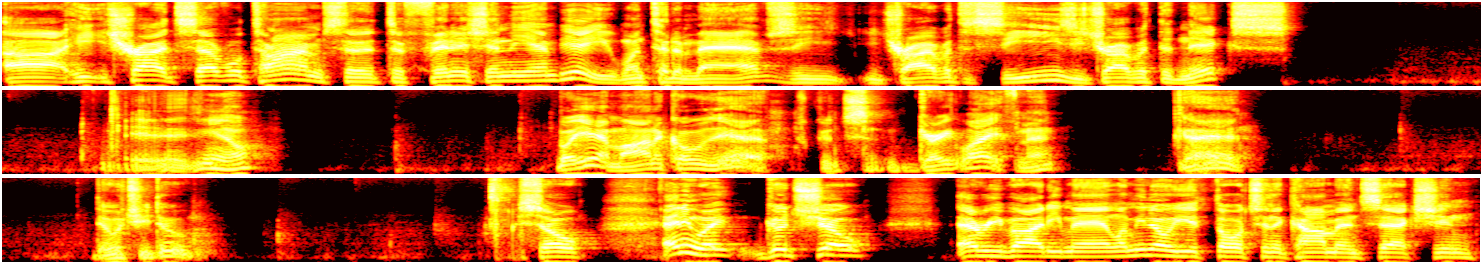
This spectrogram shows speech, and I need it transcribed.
Uh, he tried several times to, to finish in the NBA. He went to the Mavs. He, he tried with the C's. He tried with the Knicks. It, eh, you know. But yeah, Monaco, yeah, it's great life, man. Go ahead. Do what you do. So, anyway, good show. Everybody, man, let me know your thoughts in the comment section.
